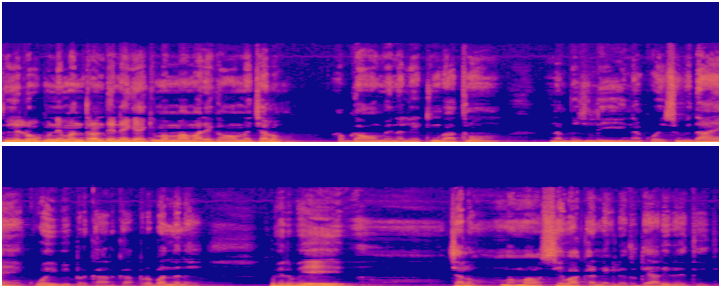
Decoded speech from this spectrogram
तो ये लोग निमंत्रण देने गए कि, मम्मा, हमारे गाँव में चलो। अब गाँव में न लेटरिन बाथरूम, न बिजली, न कोई सुविधाएँ, कोई भी प्रकार का प्रबंध नहीं। फिर भी चलो, मम्मा, सेवा करने के लिए तो तैयारी रहती थी।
